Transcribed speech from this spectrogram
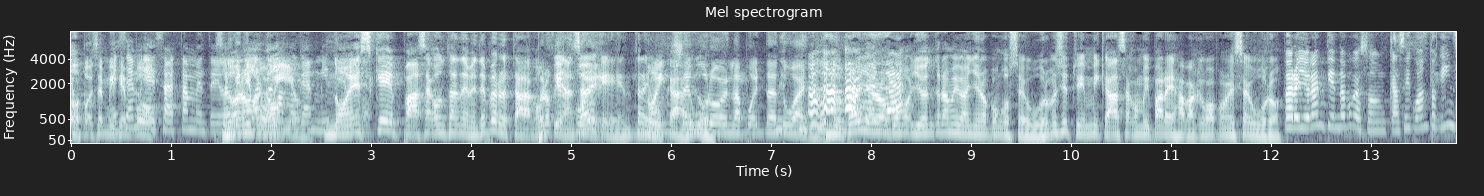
tiempo, ese es mi Ese- tiempo. exactamente. Yo lo como que es mi no tiempo. es que pasa constantemente, pero está la ¿Pero qué confianza fue? de que entra y No hay busca algo. seguro en la puerta de tu baño. No, pero yo, no pongo- yo entro a mi baño y no pongo seguro. Pero si estoy en mi casa con mi pareja, ¿para qué voy a poner seguro? Pero yo lo entiendo porque son casi, ¿cuánto? 15.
